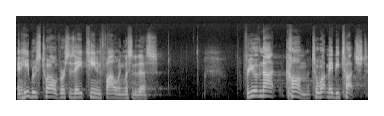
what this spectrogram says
In Hebrews 12, verses 18 and following, listen to this. For you have not come to what may be touched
